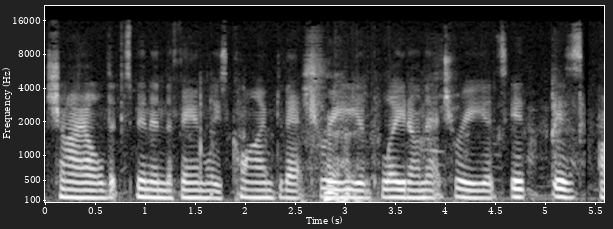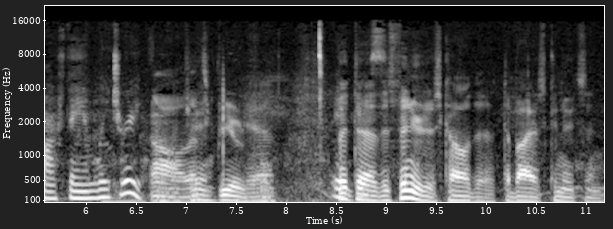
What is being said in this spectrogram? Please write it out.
child that's been in the family's climbed that tree and played on that tree. It's it is our family tree. Oh, that's beautiful. yeah. It But uh, this vineyard is called the Tobias Knudsen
